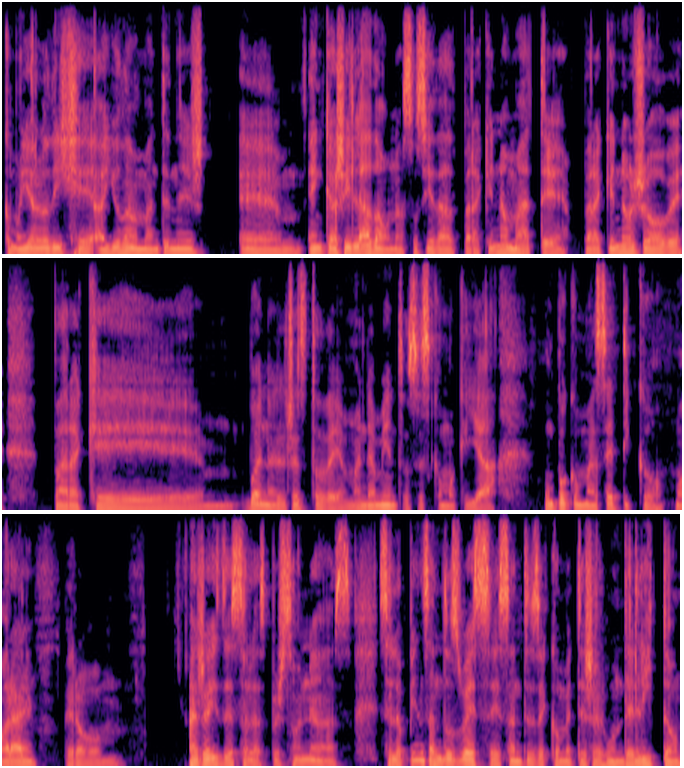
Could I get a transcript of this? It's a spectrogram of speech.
Como ya lo dije, ayuda a mantener eh, encarrilada a una sociedad para que no mate, para que no robe, para que, bueno, el resto de mandamientos es como que ya un poco más ético, moral, pero a raíz de eso las personas se lo piensan dos veces antes de cometer algún delito,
